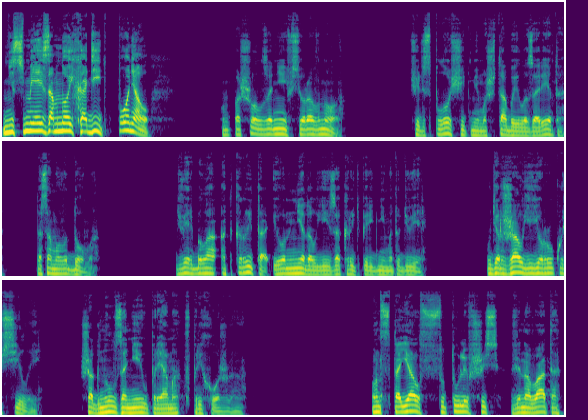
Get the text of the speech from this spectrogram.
Не смей за мной ходить! Понял?» Он пошел за ней все равно. Через площадь, мимо штаба и лазарета, до самого дома. Дверь была открыта, и он не дал ей закрыть перед ним эту дверь. Удержал ее руку силой. Шагнул за нею прямо в прихожую. Он стоял, сутулившись, виновато,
